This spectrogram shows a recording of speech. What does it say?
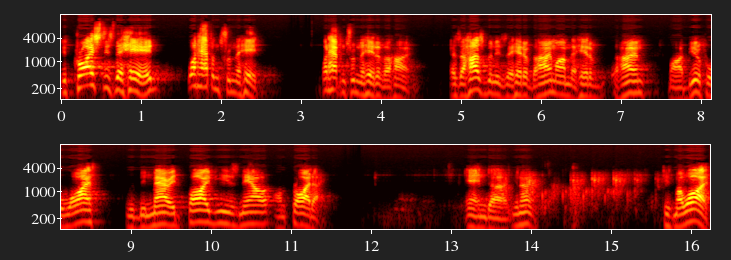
If Christ is the head, what happens from the head? What happens from the head of the home? As a husband is the head of the home, I'm the head of the home my beautiful wife. We've been married five years now on Friday. And, uh, you know, she's my wife.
